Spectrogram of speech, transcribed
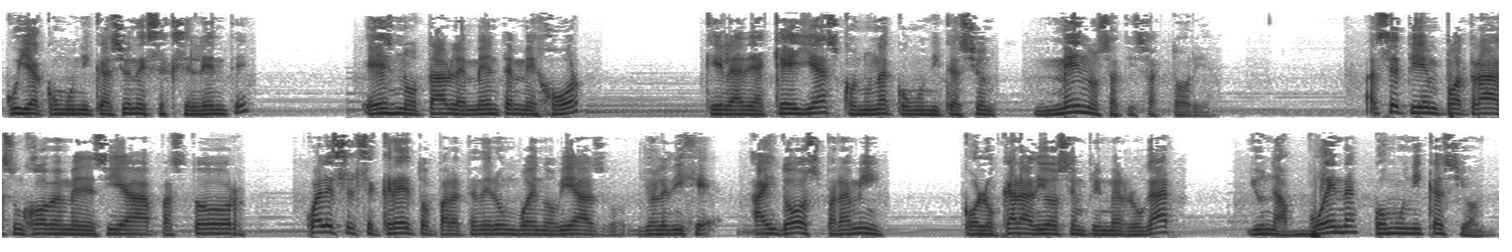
cuya comunicación es excelente es notablemente mejor que la de aquellas con una comunicación menos satisfactoria. Hace tiempo atrás un joven me decía, pastor, ¿Cuál es el secreto para tener un buen noviazgo? Yo le dije, hay dos para mí. Colocar a Dios en primer lugar y una buena comunicación.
